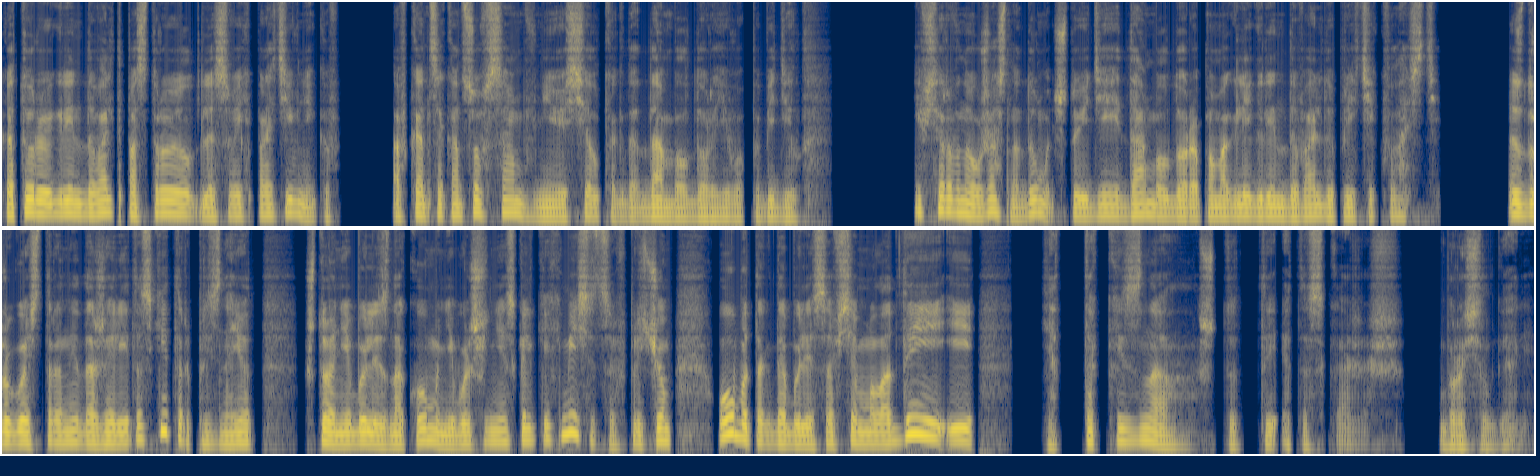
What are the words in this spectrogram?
которую Гриндевальд построил для своих противников, а в конце концов сам в нее сел, когда Дамблдор его победил. И все равно ужасно думать, что идеи Дамблдора помогли Гриндевальду прийти к власти. С другой стороны, даже Рита Скиттер признает, что они были знакомы не больше нескольких месяцев, причем оба тогда были совсем молодые, и... — Я так и знал, что ты это скажешь, — бросил Гарри.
